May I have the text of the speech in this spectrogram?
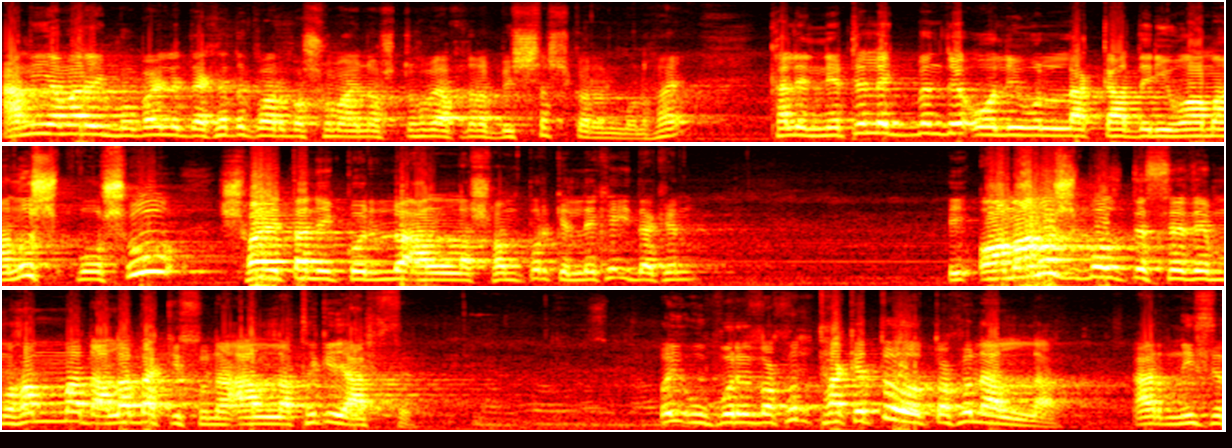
আমি আমার এই মোবাইলে দেখাতে পারব, সময় নষ্ট হবে, আপনারা বিশ্বাস করেন মনে হয়। খালি নেটে লিখবেন যে, অলিউল্লাহ কাদেরি, ওয়া মানুষ পশু, শয়তানি করল আল্লাহ সম্পর্কে লিখেই দেখেন। এই অমানুষ বলতেছে যে মোহাম্মদ আলাদা কিছু না, আল্লাহ থেকেই আসছে। ওই উপরে যখন থাকে তো, তখন আল্লাহ। আর নিচে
